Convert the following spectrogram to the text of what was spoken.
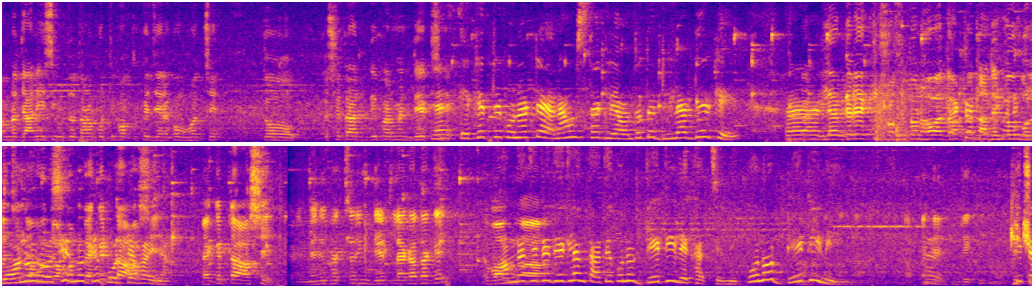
আমরা জানিয়েছি ঊর্ধ্বতন কর্তৃপক্ষকে যেরকম হচ্ছে। তো সেটা ডিপার্টমেন্ট দেখছে। হ্যাঁ, এক্ষেত্রে কোনো একটা অ্যানাউন্স থাকলে অন্তত ডিলারদেরকে ডিলারদের একটু সচেতন হওয়া দরকার। তাদেরকেও মানে বলেছি গণরোষের মধ্যে পড়তে হয় না। প্যাকেটটা আসে ম্যানুফ্যাকচারিং ডেট লেখা থাকে এবং আমরা যেটা দেখলাম তাতে কোনো ডেটই লেখাচ্ছে নেই কোনো ডেটই নেই। কিছু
